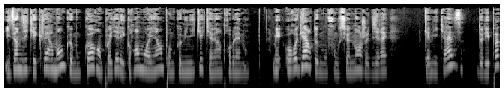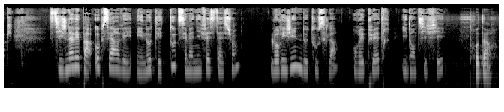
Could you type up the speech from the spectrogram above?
Ils indiquaient clairement que mon corps employait les grands moyens pour me communiquer qu'il y avait un problème. Mais au regard de mon fonctionnement, je dirais kamikaze de l'époque, si je n'avais pas observé et noté toutes ces manifestations, l'origine de tout cela aurait pu être identifiée trop tard.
